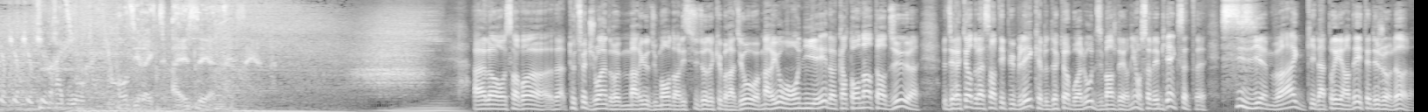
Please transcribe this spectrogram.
Cube Radio. En direct à LCN. Alors, on s'en va euh, tout de suite joindre Mario Dumont dans les studios de Cube Radio. Mario, on y est. Là. Quand on a entendu euh, le directeur de la santé publique, le docteur Boileau, dimanche dernier, on savait bien que cette euh, sixième vague qu'il appréhendait était déjà là. là.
